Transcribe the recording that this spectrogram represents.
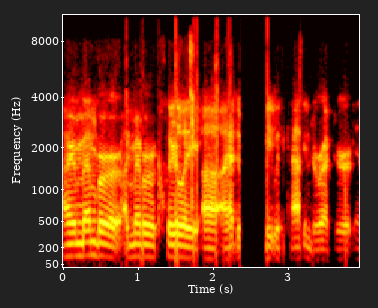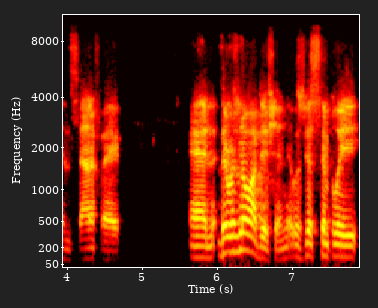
I remember I remember clearly. Uh, I had to meet with the casting director in Santa Fe, and there was no audition. It was just simply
